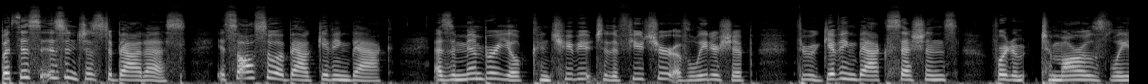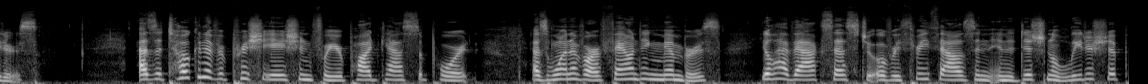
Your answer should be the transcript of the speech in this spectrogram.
But this isn't just about us, it's also about giving back as a member, you'll contribute to the future of leadership through giving back sessions for t- tomorrow's leaders. As a token of appreciation for your podcast support, as one of our founding members, you'll have access to over 3,000 in additional leadership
